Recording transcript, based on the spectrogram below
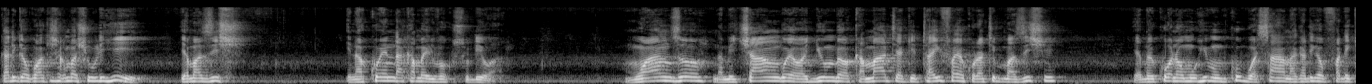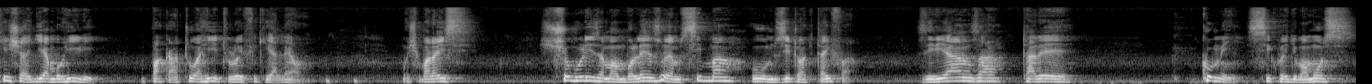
katika kuhakikisha kwamba shughuli hii ya mazishi inakwenda kama ilivyokusudiwa. Mwanzo na michango ya wajumbe wa kamati ya kitaifa ya kuratibu mazishi yamekuwa na umuhimu mkubwa sana katika kufanikisha jambo hili mpaka hatua hii tuliyoifikia leo. Mheshimiwa Rais, shughuli za maombolezo ya msiba huu mzito wa kitaifa zilianza tarehe kumi siku ya Jumamosi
